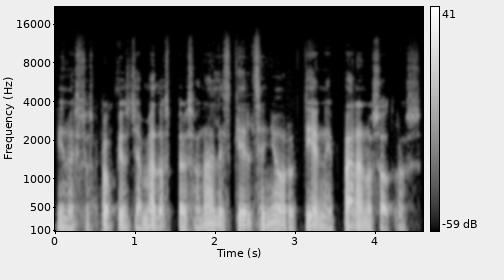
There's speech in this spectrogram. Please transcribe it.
y nuestros propios llamados personales que el Señor tiene para nosotros.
